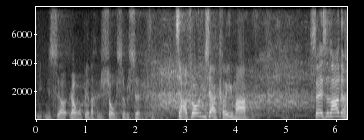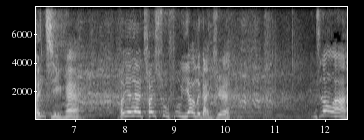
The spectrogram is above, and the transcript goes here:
你你是要让我变得很瘦是不是？假装一下可以吗？实在是拉得很紧哎，好像在穿束缚一样的感觉，你知道吗？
